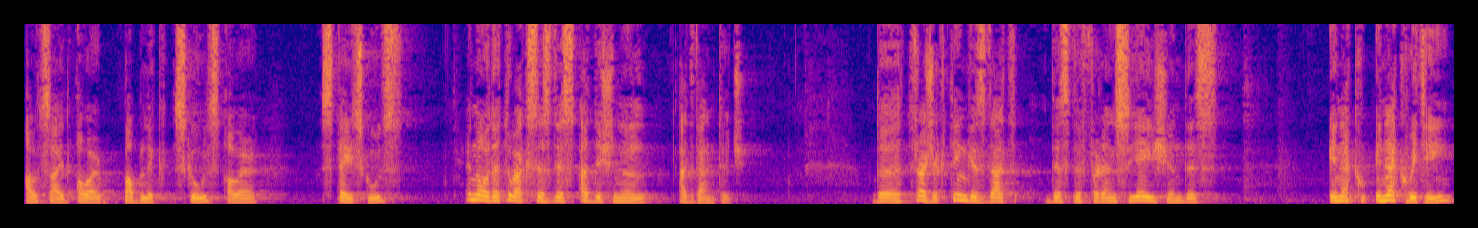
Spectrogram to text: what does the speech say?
outside our public schools, our state schools, in order to access this additional advantage. The tragic thing is that this differentiation, this inequ inequity,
